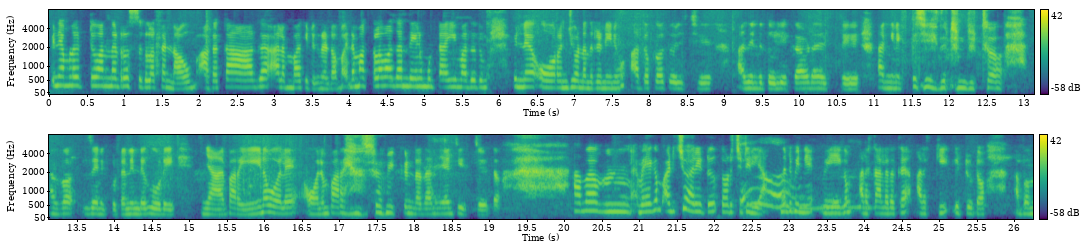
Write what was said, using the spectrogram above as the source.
പിന്നെ നമ്മൾ ഇട്ട് വന്ന ഡ്രസ്സുകളൊക്കെ ഉണ്ടാവും. അതൊക്കെ ആകെ അലമ്പാക്കിയിട്ടുണ്ടാവും പിന്നെ മക്കളെ വക എന്തെങ്കിലും മുട്ടായും അതും പിന്നെ ഓറഞ്ച് കൊണ്ടുവന്നിട്ടുണ്ടെങ്കിലും അതൊക്കെ തൊലിച്ച് അതിന്റെ തൊലിയൊക്കെ അവിടെ ഇട്ട് അങ്ങനെയൊക്കെ ചെയ്തിട്ടുണ്ട് കേട്ടോ അപ്പോൾ ജനിക്കുട്ടനിന്റെ കൂടെ ഞാൻ പറയണ പോലെ ഓനും പറയാൻ ശ്രമിക്കുന്നുണ്ട്. അതാണ് ഞാൻ ചിരിച്ചത് കേട്ടോ ഉം, വേഗം അടിച്ചു വാരിയിട്ട് തുടച്ചിട്ടില്ല. എന്നിട്ട് പിന്നെ വേഗം അലക്കാലതൊക്കെ അലക്കി ഇട്ടു കേട്ടോ അപ്പം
